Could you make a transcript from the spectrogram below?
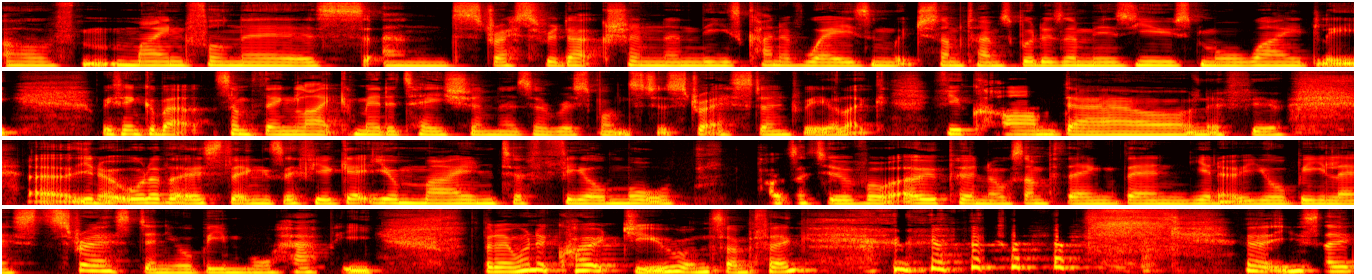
of mindfulness and stress reduction and these kind of ways in which sometimes Buddhism is used more widely. We think about something like meditation as a response to stress, don't we? Like if you calm down, if you, uh, you know, all of those things. If you get your mind to feel more positive or open or something, then you know you'll be less stressed and you'll be more happy. But I want to quote you on something. you say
